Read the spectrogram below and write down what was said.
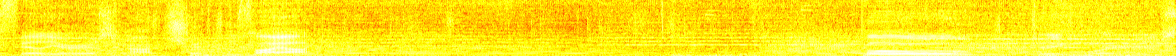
Failure as an option. Fire. Boom. Dream Warriors.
